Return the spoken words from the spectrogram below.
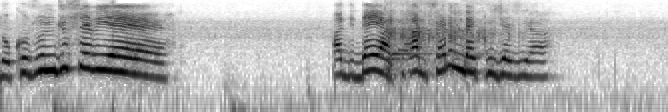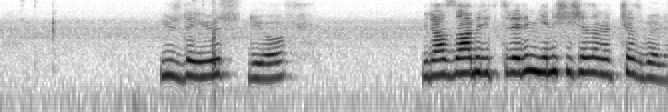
Dokuzuncu seviye. Hadi de artık hadi seni mi bekleyeceğiz ya? Yüzde yüz diyor. Biraz daha biriktirelim yeni şişeler açacağız böyle.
